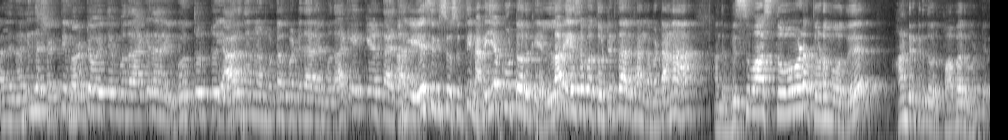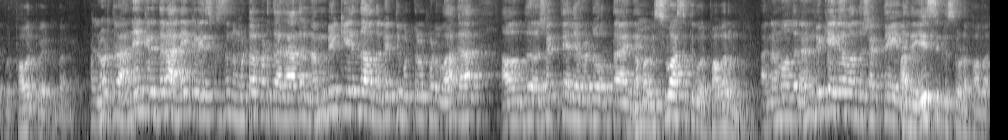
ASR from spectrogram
ಅಲ್ಲಿ ನನ್ನಿಂದ ಶಕ್ತಿ ಹೊರಟು ಹೋಯ್ತು ಎಂಬುದಾಗಿ ನನಗೆ ಗೊತ್ತುಂಟು ಯಾರು ನನ್ನ ಮುಟ್ಟಲ್ಪಟ್ಟಿದ್ದಾರೆ ಎಂಬುದಾಗಿ ಕೇಳ್ತಾ அங்க ಇದ್ದಾರೆ இயேசு கிறிஸ்துவ சுத்தி நிறைய கூட்டம் இருக்கு எல்லாரும் இயேசுப்பா தொட்டுட்டு தான் இருக்காங்க பட் ஆனா அந்த விசுவாசத்தோட தொடும்போது ஆண்டுகிட்ட இருந்து ஒரு பவர் உண்டு ஒரு பவர் போயிருக்கு பாருங்க ಅಲ್ಲಿ ನೋಡ್ತೇವೆ ಅನೇಕರಿದ್ದಾರೆ ಅನೇಕರು ಯೇಸು ಕ್ರಿಸ್ತನ ಮುಟ್ಟಲ್ಪಡ್ತಾ ಇದ್ದಾರೆ ಆದ್ರೆ ನಂಬಿಕೆಯಿಂದ ಒಂದು ವ್ಯಕ್ತಿ ಮುಟ್ಟಲ್ಪಡುವಾಗ ಆ ಒಂದು ಶಕ್ತಿಯಲ್ಲಿ ಹೊರಟು ಹೋಗ್ತಾ ಇದೆ நம்ம விசுவாசத்துக்கு ஒரு பவர் உண்டு ಆ ನಮ್ಮ ಒಂದು ನಂಬಿಕೆಗೆ ಒಂದು ಶಕ್ತಿ ಇದೆ அது இயேசு கிறிஸ்துவோட பவர்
